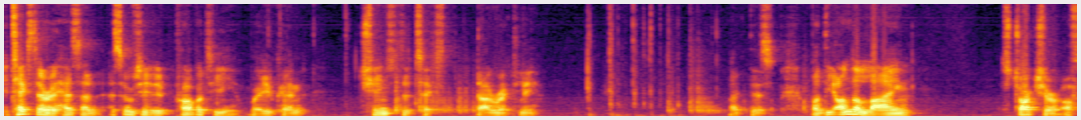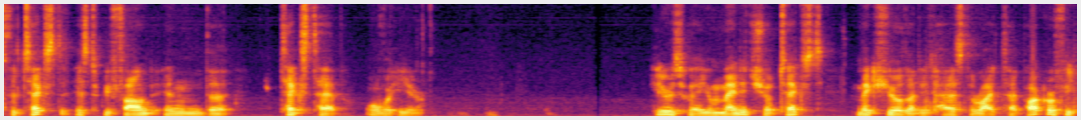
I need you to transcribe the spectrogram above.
a text area has an associated property where you can change the text directly like this. But the underlying structure of the text is to be found in the text tab over here. Here is where you manage your text, make sure that it has the right typography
